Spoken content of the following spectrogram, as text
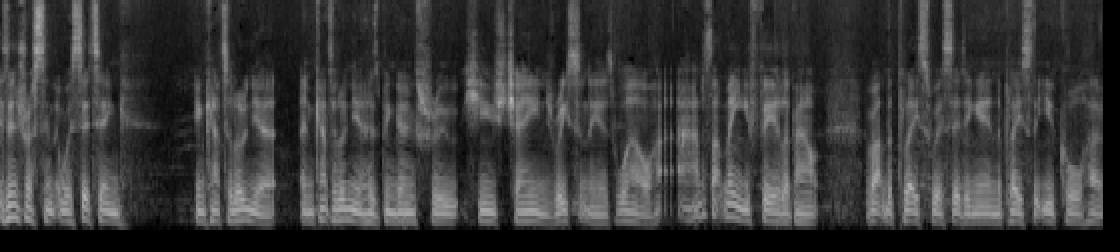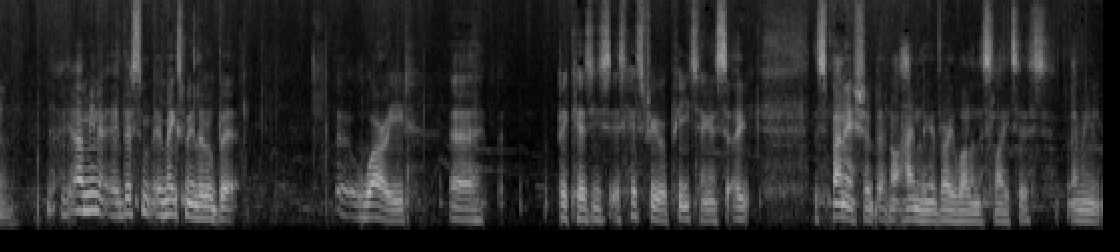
It's interesting that we're sitting in Catalonia, and Catalonia has been going through huge change recently as well. How does that make you feel about about the place we're sitting in, the place that you call home? I mean, it, there's it makes me a little bit worried uh, because it's, history repeating. Uh, the Spanish are not handling it very well in the slightest. I mean,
